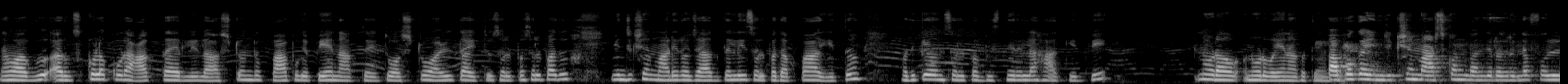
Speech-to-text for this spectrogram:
ನಾವು ಅರ್ಗು ಅರ್ಗಿಸ್ಕೊಳ್ಳೋಕೆ ಕೂಡ ಆಗ್ತಾ ಇರಲಿಲ್ಲ. ಅಷ್ಟೊಂದು ಪಾಪಗೆ ಪೇನ್ ಆಗ್ತಾ ಇತ್ತು. ಅಷ್ಟು ಅಳ್ತಾ ಇತ್ತು. ಸ್ವಲ್ಪ ಸ್ವಲ್ಪ ಅದು ಇಂಜೆಕ್ಷನ್ ಮಾಡಿರೋ ಜಾಗದಲ್ಲಿ ಸ್ವಲ್ಪ ದಪ್ಪ ಆಗಿತ್ತು. ಅದಕ್ಕೆ ಒಂದು ಸ್ವಲ್ಪ ಬಿಸಿನೀರೆಲ್ಲ ಹಾಕಿದ್ವಿ. ನೋಡೋ, ನೋಡುವ ಏನಾಗುತ್ತೆ ಪಾಪಗೆ ಇಂಜೆಕ್ಷನ್ ಮಾಡಿಸ್ಕೊಂಡು ಬಂದಿರೋದ್ರಿಂದ ಫುಲ್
